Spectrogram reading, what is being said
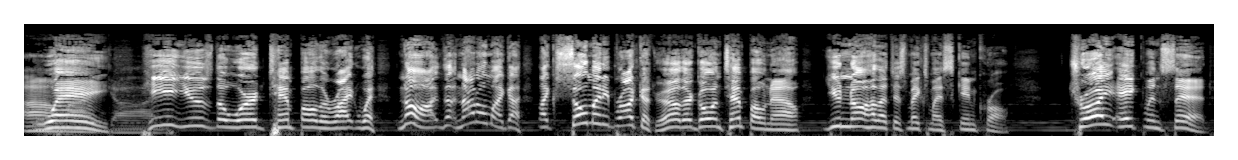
Oh, way. my God. He used the word tempo the right way. No, not oh my God. Like so many broadcasters, oh, they're going tempo now. You know how that just makes my skin crawl. Troy Aikman said,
